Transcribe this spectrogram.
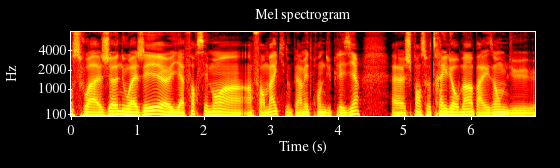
soit jeune ou âgé, il y a forcément un, format qui nous permet de prendre du plaisir. Je pense au trail urbain par exemple du,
